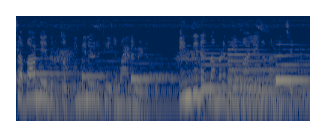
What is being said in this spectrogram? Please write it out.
സഭാ നേതൃത്വം ഇങ്ങനെ ഒരു തീരുമാനമെടുത്തു? എന്തിന് നമ്മുടെ ദേവാലയങ്ങൾ അടച്ചിട്ടു?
